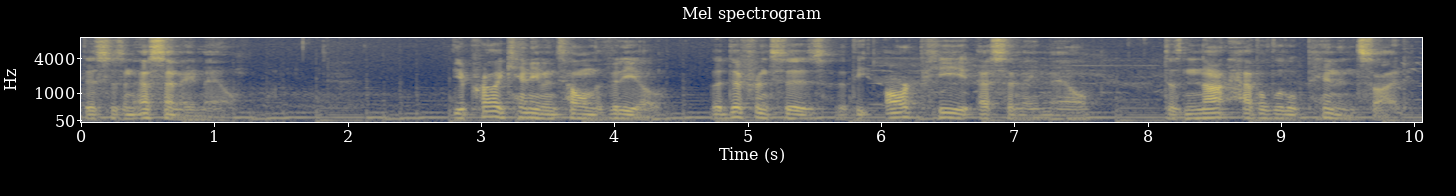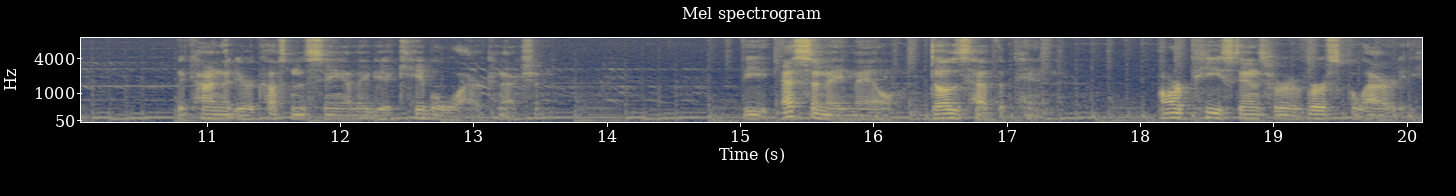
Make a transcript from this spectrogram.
This is an SMA male. You probably can't even tell in the video. The difference is that the RP SMA male does not have a little pin inside, the kind that you're accustomed to seeing on maybe a cable wire connection. The SMA male does have the pin, RP stands for reverse polarity.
